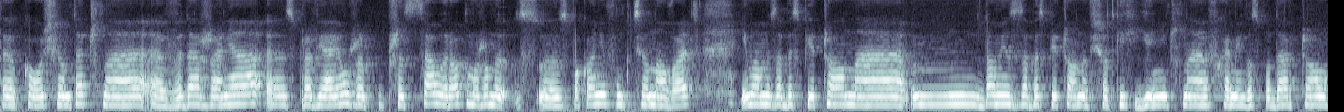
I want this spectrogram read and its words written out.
te okołoświąteczne e, wydarzenia e, sprawiają, że przez cały rok możemy e, spokojnie funkcjonować i mamy zabezpieczone, mm, dom jest zabezpieczony w środki higieniczne, w chemię gospodarczą,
